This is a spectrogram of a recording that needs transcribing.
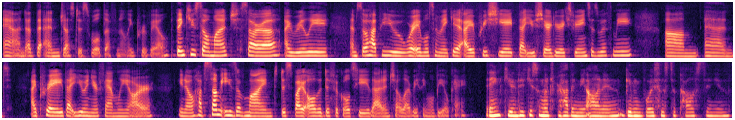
and at the end, justice will definitely prevail. Thank you so much, Sarah. I really am so happy you were able to make it. I appreciate that you shared your experiences with me. Um, and I pray that you and your family are, you know, have some ease of mind despite all the difficulty, that inshallah everything will be okay. Thank you. Thank you so much for having me on and giving voices to Palestinians.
